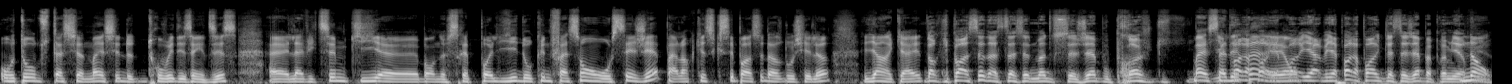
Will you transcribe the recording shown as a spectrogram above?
autour du stationnement, essayer de trouver des indices. Euh, la victime qui euh, bon, ne serait pas liée d'aucune façon au cégep. Alors, qu'est-ce qui s'est passé dans ce dossier-là? Il y a enquête. Donc, il passait ça dans le stationnement du cégep ou proche du. Ben, ça il n'y a, pas dépend, rapport- il y a pas- on- a- a rapport avec le cégep à première Non, vue.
